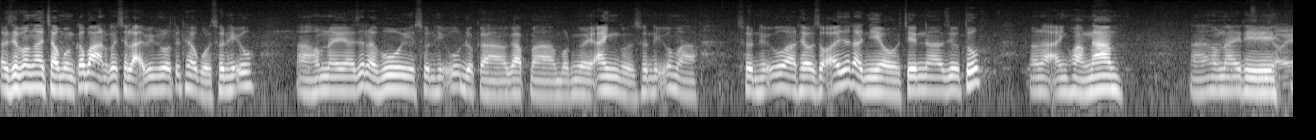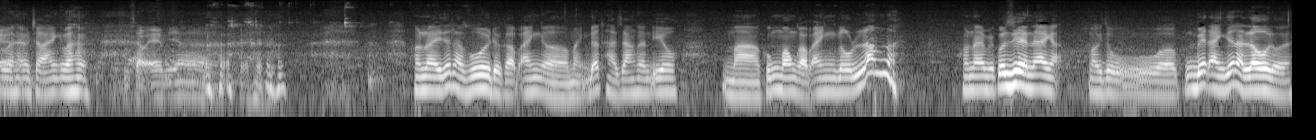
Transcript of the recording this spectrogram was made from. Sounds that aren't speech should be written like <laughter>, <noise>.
À, dạ vâng, à, chào mừng các bạn quay trở lại với video tiếp theo của Xuân Hữu. À, hôm nay à, rất là vui Xuân Hữu được à, gặp à, một người anh của Xuân Hữu mà Xuân Hữu à, theo dõi rất là nhiều trên à, YouTube. Đó là anh Hoàng Nam. À, hôm nay thì Chào em. vâng, em chào anh. Vâng. Xin chào em nhé. <laughs> Hôm nay rất là vui được gặp anh ở mảnh đất Hà Giang thân yêu mà cũng mong gặp anh lâu lắm rồi. Hôm nay mới có duyên đấy anh ạ. Mặc dù ờ, cũng biết anh rất là lâu rồi.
